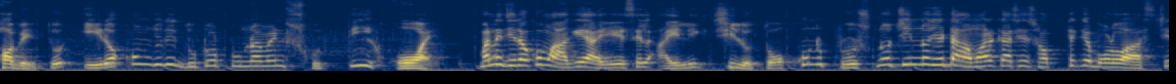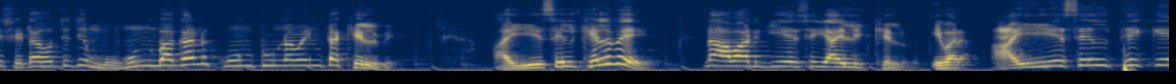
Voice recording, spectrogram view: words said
হবে। তো এরকম যদি দুটো টুর্নামেন্ট সত্যি হয় মানে যেরকম আগে আইএসএল আই লিগ ছিল, তখন প্রশ্নচিহ্ন যেটা আমার কাছে সব থেকে বড় আসছে, সেটা হচ্ছে যে মোহনবাগান কোন টুর্নামেন্টটা খেলবে? আইএসএল খেলবে না আবার গিয়ে সেই আই লিগ খেলবে? এবার আইএসএল থেকে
